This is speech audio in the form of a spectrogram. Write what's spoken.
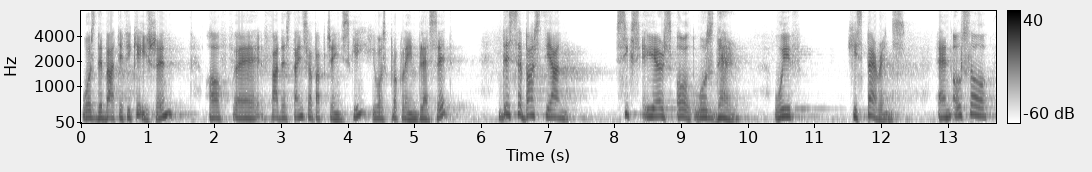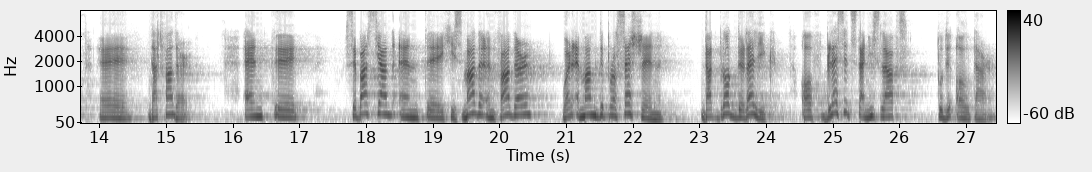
was the beatification of uh, Father Stanisław Papczyński. He was proclaimed blessed. This Sebastian, six years old, was there with his parents and also uh, godfather. And uh, Sebastian and uh, his mother and father were among the procession that brought the relic of Blessed Stanislavs to the altar.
